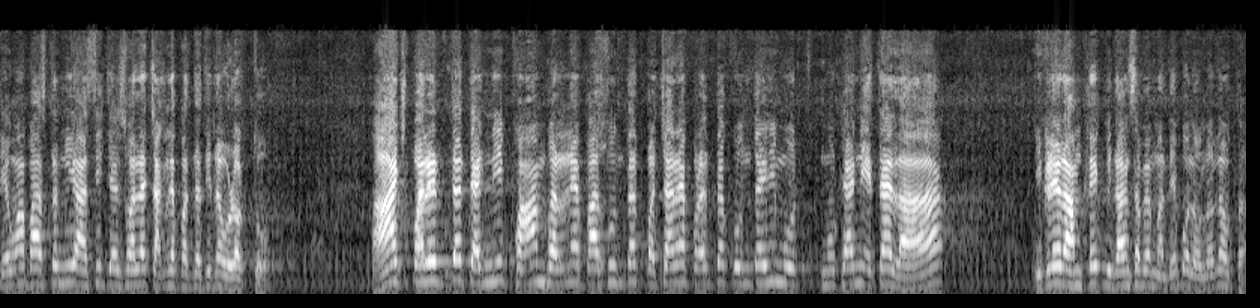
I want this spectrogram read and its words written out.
तेव्हापासनं मी आशिष जयस्वालला चांगल्या पद्धतीनं ओळखतो. आजपर्यंत त्यांनी फॉर्म भरण्यापासून तर प्रचारापर्यंत कोणत्याही मोठ्या नेत्याला इकडे रामटेक विधानसभेमध्ये बोलवलं नव्हतं.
